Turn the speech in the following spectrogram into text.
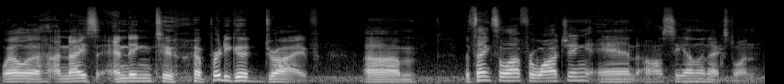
Well, uh, a nice ending to a pretty good drive. Um, but thanks a lot for watching, and I'll see you on the next one.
